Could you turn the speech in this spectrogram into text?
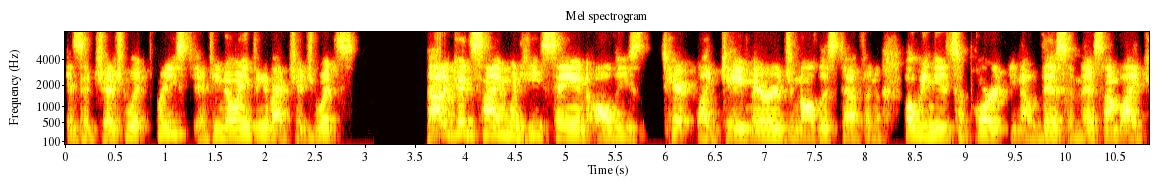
is a Jesuit priest. If you know anything about Jesuits, not a good sign when he's saying all these ter- like gay marriage and all this stuff and oh we need to support you know this and this i'm like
